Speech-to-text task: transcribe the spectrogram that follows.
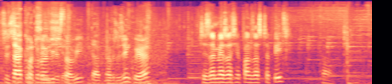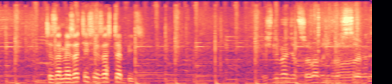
przeciwko Tak, oczywiście. koronawirusowi? Tak. Dobrze, dziękuję. Czy zamierza się Pan zaszczepić? Tak. Czy zamierzacie się zaszczepić? Jeśli będzie trzeba, to się zaszczepię.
